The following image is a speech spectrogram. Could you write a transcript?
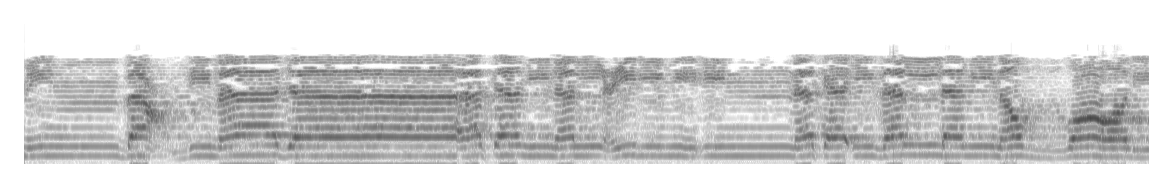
من بعد ما جاءك من العلم إنك إذا لمن الظالمين.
